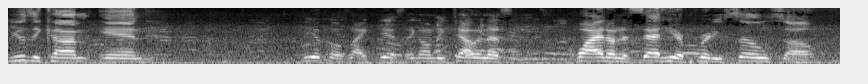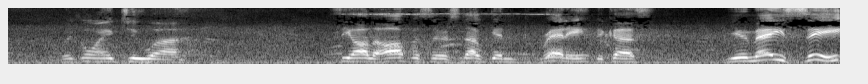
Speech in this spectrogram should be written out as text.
usually come in vehicles like this. They're going to be telling us quiet on the set here pretty soon, so we're going to uh, see all the officers stuff getting ready because you may see,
